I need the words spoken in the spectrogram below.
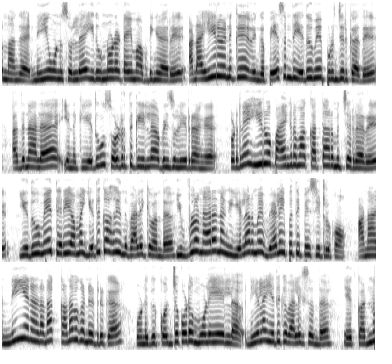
சொன்னாங்க. நீயும் ஒன்னு சொல்லு இது உன்னோட டைம் அப்படிங்கிறாரு. ஆனா ஹீரோயினுக்கு இவங்க பேசுறது எதுவுமே புரிஞ்சிருக்காது. அதனால எனக்கு எதுவும் சொல்றதுக்கு இல்ல அப்படின்னு சொல்லிடுறாங்க. உடனே ஹீரோ பயங்கரமா கத்த ஆரம்பிச்சிடுறாரு. எதுவுமே தெரியாம எதுக்காக இந்த வேலைக்கு வந்த? இவ்வளவு நேரம் நாங்க எல்லாருமே வேலையை பத்தி பேசிட்டு இருக்கோம். ஆனா நீ என்னடா கனவு கண்டுட்டு இருக்க? உனக்கு கொஞ்சம் கூட மூளையே இல்ல. நீ எல்லாம் எதுக்கு வேலைக்கு சேர்ந்த? என் கண்ணு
